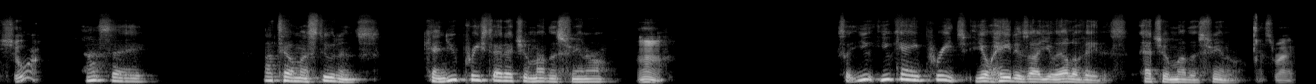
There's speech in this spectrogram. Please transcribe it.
Sure. I say, I tell my students, can you preach that at your mother's funeral? Mm. So you you can't preach your haters are your elevators at your mother's funeral. That's right.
